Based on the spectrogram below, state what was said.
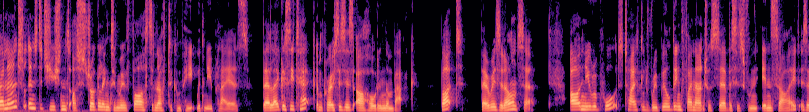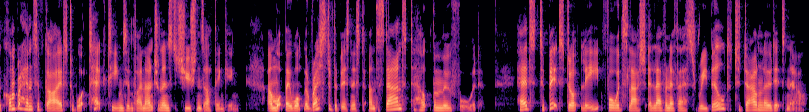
Financial institutions are struggling to move fast enough to compete with new players. Their legacy tech and processes are holding them back. But there is an answer. Our new report, titled Rebuilding Financial Services from the Inside, is a comprehensive guide to what tech teams in financial institutions are thinking and what they want the rest of the business to understand to help them move forward. Head to bit.ly forward slash 11FS rebuild to download it now.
